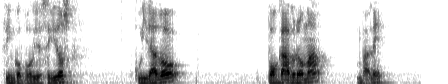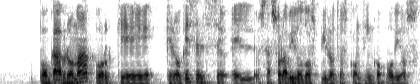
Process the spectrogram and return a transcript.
5 podios seguidos. Cuidado, poca broma, ¿vale? Poca broma porque creo que es el, O sea, solo ha habido dos pilotos con 5 podios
